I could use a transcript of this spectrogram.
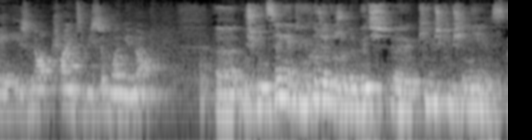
i- is not trying to be someone you're not, uświęcenie to nie chodzi o to, żeby być e, kimś, kim się nie jest,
